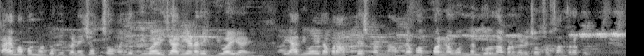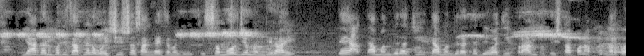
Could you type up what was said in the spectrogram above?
कायम आपण म्हणतो की गणेशोत्सव म्हणजे दिवाळीच्या आधी येणारी एक दिवाळी आहे. या दिवाळीत आपण आपतेष्टांना आपल्या बाप्पांना वंदन करून आपण गणेशोत्सव साजरा करू. या गणपतीचं आपल्याला वैशिष्ट्य सांगायचं म्हणजे की समोर जे मंदिर आहे ते त्या मंदिराची त्या मंदिरातल्या देवाची प्राणप्रतिष्ठापना पुनर्प्रा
